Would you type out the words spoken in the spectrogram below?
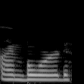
I'm bored.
